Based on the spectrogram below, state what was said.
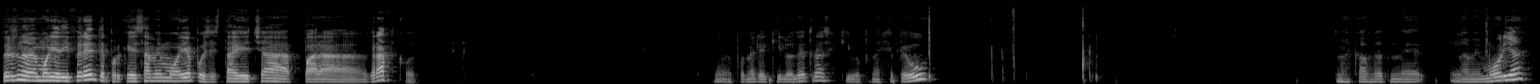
Pero es una memoria diferente porque esa memoria pues está hecha para gráficos. Voy a ponerle aquí las letras, aquí voy a poner GPU. Acá vamos a tener la memoria.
